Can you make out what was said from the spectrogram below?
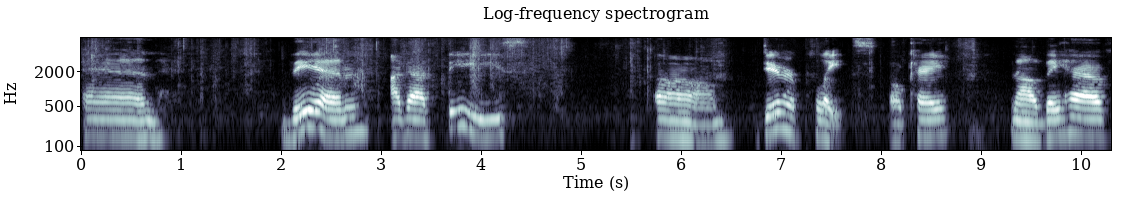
And then I got these. Um, dinner plates. Okay. Now they have,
